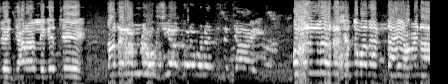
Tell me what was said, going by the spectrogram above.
বিরুদ্ধে যারা লেগেছে, তাদের আমরা হুঁশিয়ার করে বলে দিতে চাই। বাংলাদেশে তোমাদের দায় হবে না।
